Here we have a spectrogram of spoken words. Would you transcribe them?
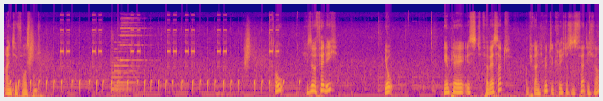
ein TV-Spot. Sind wir fertig? Jo. Gameplay ist verbessert. Habe ich gar nicht mitgekriegt, dass es fertig war.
